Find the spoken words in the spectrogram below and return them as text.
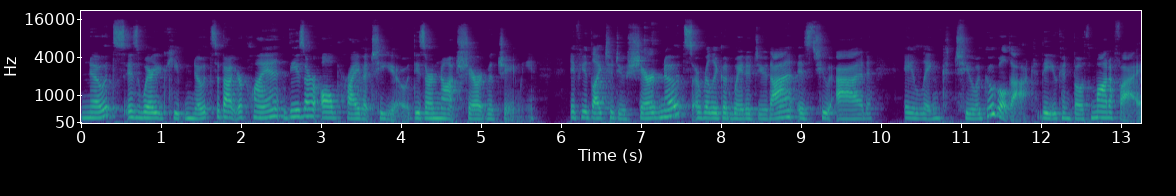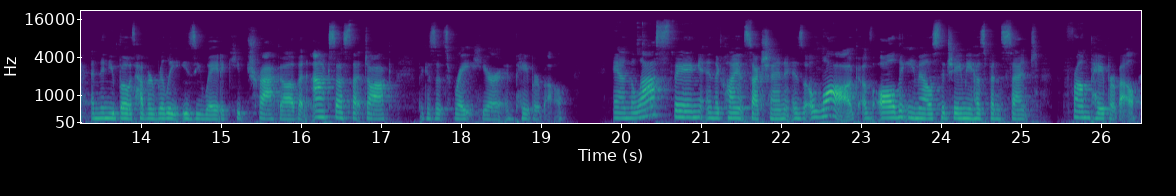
Notes is where you keep notes about your client. These are all private to you. These are not shared with Jamie. If you'd like to do shared notes, a really good way to do that is to add a link to a Google Doc that you can both modify. And then you both have a really easy way to keep track of and access that doc because it's right here in Paperbell. And the last thing in the client section is a log of all the emails that Jamie has been sent from Paperbell.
